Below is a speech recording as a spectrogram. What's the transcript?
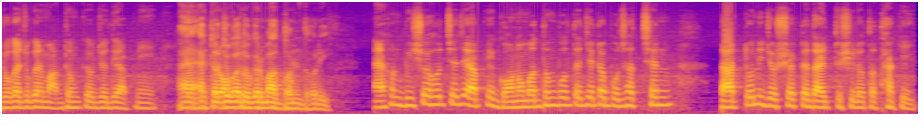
যোগাযোগের মাধ্যমকেও যদি আপনি হ্যাঁ একটা যোগাযোগের মাধ্যম ধরি। এখন বিষয় হচ্ছে যে আপনি গণমাধ্যম বলতে যেটা বোঝাচ্ছেন তার তো নিজস্ব একটা দায়িত্বশীলতা থাকেই।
